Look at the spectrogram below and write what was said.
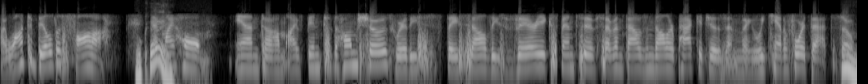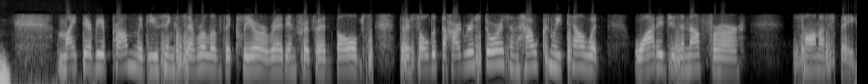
I want to build a sauna Okay. at my home. And um, I've been to the home shows where these they sell these very expensive seven thousand dollar packages, and like, we can't afford that. So, Hmm. might there be a problem with using several of the clear or red infrared bulbs that are sold at the hardware stores? And how can we tell what wattage is enough for our sauna space?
